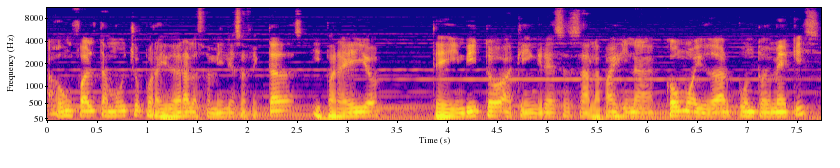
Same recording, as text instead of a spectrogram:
aún falta mucho por ayudar a las familias afectadas y para ello te invito a que ingreses a la página comoayudar.mx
